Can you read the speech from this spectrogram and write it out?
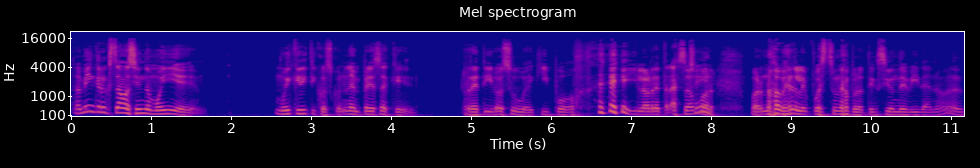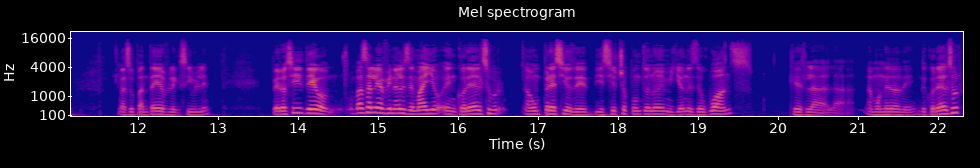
También creo que estamos siendo muy, eh, muy críticos con la empresa que retiró su equipo y lo retrasó Sí. por, por no haberle puesto una protección de vida, ¿no? A, a su pantalla flexible. Pero sí, digo, va a salir a finales de mayo en Corea del Sur a un precio de 18.9 millones de wons, que es la, la- la moneda de, de Corea del Sur.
